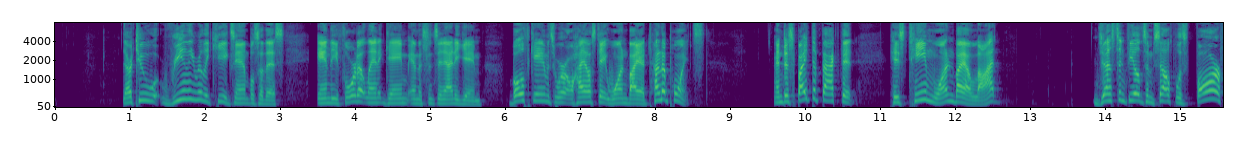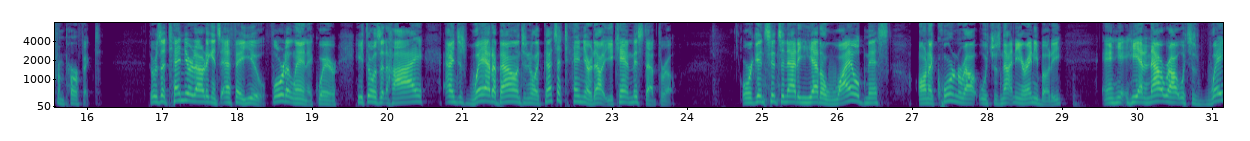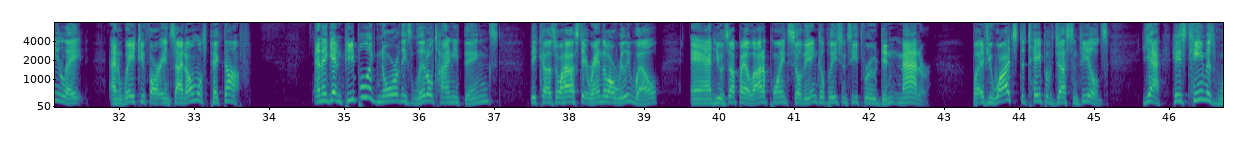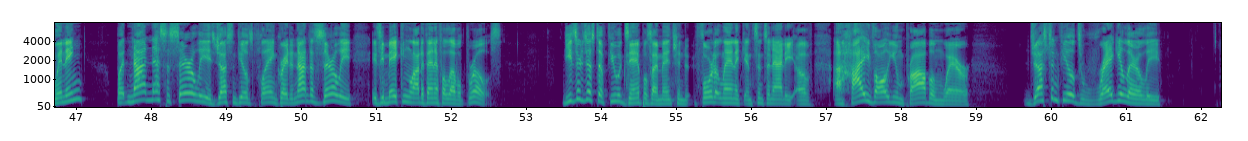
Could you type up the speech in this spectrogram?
There are two really, really key examples of this in the Florida Atlantic game and the Cincinnati game. Both games where Ohio State won by a ton of points. And despite the fact that his team won by a lot. Justin Fields himself was far from perfect. There was a 10 yard out against FAU, Florida Atlantic, where he throws it high and just way out of bounds, and you're like, that's a 10 yard out. You can't miss that throw. Or against Cincinnati, he had a wild miss on a corner route, which was not near anybody. And he, he had an out route, which is way late and way too far inside, almost picked off. And again, people ignore these little tiny things because Ohio State ran the ball really well and he was up by a lot of points, so the incompletions he threw didn't matter. But if you watch the tape of Justin Fields, yeah, his team is winning, but not necessarily is Justin Fields playing great, and not necessarily is he making a lot of NFL level throws. These are just a few examples I mentioned, Florida Atlantic and Cincinnati, of a high volume problem where Justin Fields regularly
